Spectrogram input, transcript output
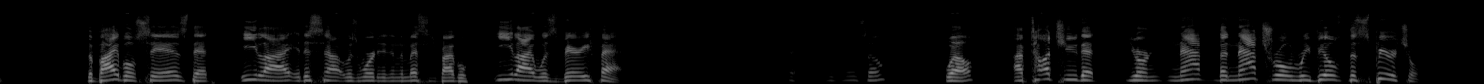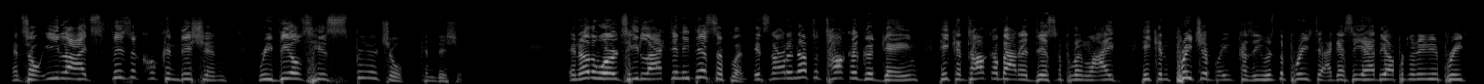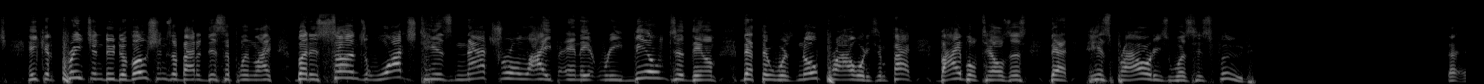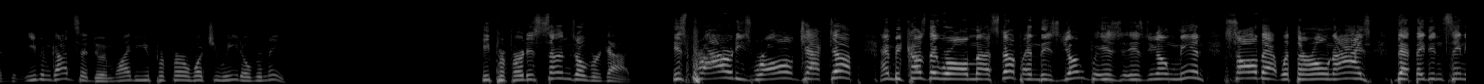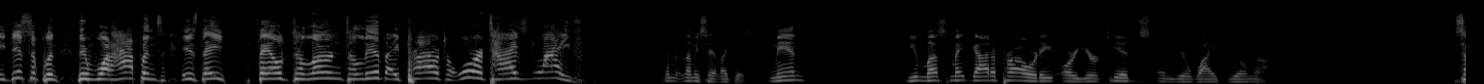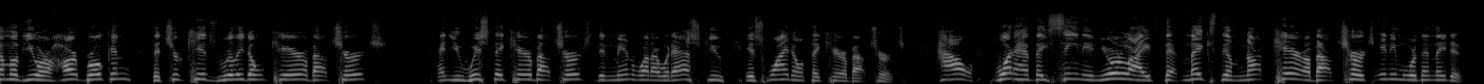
The Bible says that Eli, this is how it was worded in the Message Bible Eli was very fat. So? Well, I've taught you that your nat- the natural reveals the spiritual. And so Eli's physical condition reveals his spiritual condition. In other words, he lacked any discipline. It's not enough to talk a good game. He can talk about a disciplined life. He can preach it because he was the priest. I guess he had the opportunity to preach. He could preach and do devotions about a disciplined life. But his sons watched his natural life and it revealed to them that there was no priorities. In fact, Bible tells us that his priorities was his food. Even God said to him, Why do you prefer what you eat over me? He preferred his sons over God. His priorities were all jacked up, and because they were all messed up, and these young his, his young men saw that with their own eyes that they didn't see any discipline, then what happens is they failed to learn to live a prioritized life. Let me let me say it like this. Men, you must make God a priority, or your kids and your wife will not. Some of you are heartbroken that your kids really don't care about church and you wish they care about church, then men, what I would ask you is why don't they care about church? How what have they seen in your life that makes them not care about church any more than they do?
